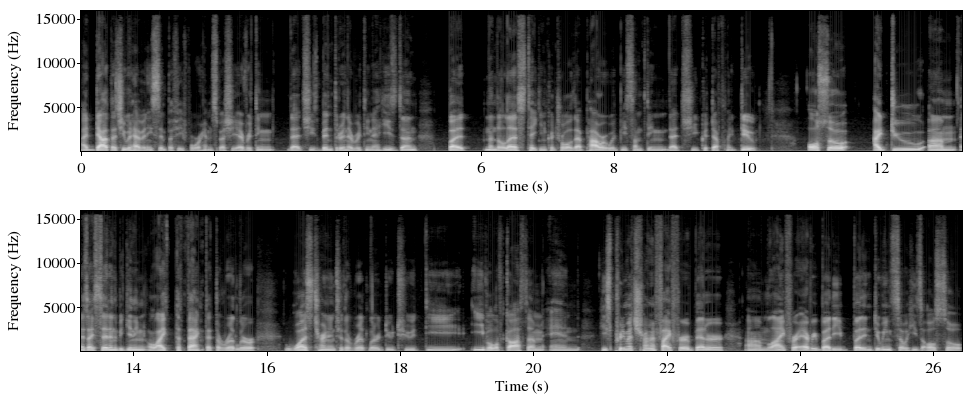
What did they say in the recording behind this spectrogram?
I doubt that she would have any sympathy for him, especially everything that she's been through and everything that he's done. But nonetheless, taking control of that power would be something that she could definitely do. Also, I do, um, as I said in the beginning, like the fact that the Riddler was turned into the Riddler due to the evil of Gotham, and he's pretty much trying to fight for a better um, life for everybody. But in doing so, he's also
